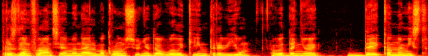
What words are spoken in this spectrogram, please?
Президент Франції Еммануель Макрон сьогодні дав велике інтерв'ю виданню «The Economist»,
